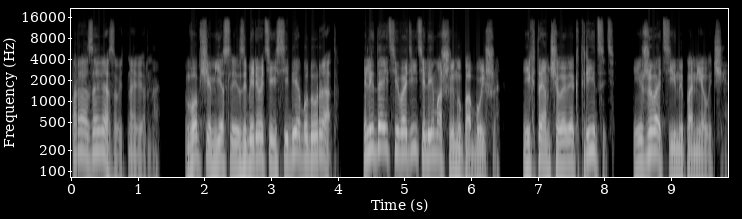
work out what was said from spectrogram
«Пора завязывать, наверное. В общем, если заберете их себе, буду рад. Или дайте водителя и машину побольше. Их там человек 30, и животины по мелочи».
